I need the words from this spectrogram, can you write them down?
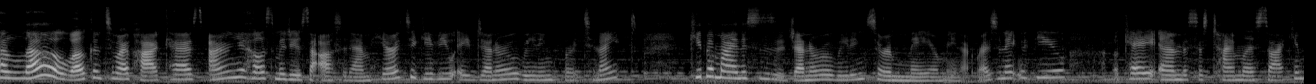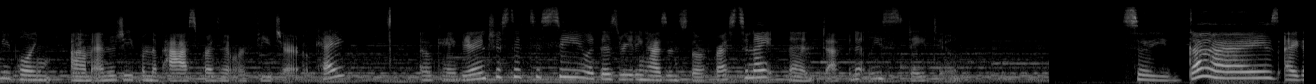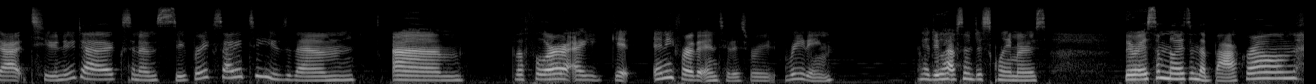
Hello, welcome to my podcast. I'm your host, Medusa Asad. I'm here to give you a general reading for tonight. Keep in mind, this is a general reading, so it may or may not resonate with you. Okay, and this is timeless, so I can be pulling um, energy from the past, present, or future. Okay? Okay, if you're interested to see what this reading has in store for us tonight, then definitely stay tuned. So, you guys, I got two new decks and I'm super excited to use them. Um, before I get any further into this re- reading, I do have some disclaimers. There is some noise in the background,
